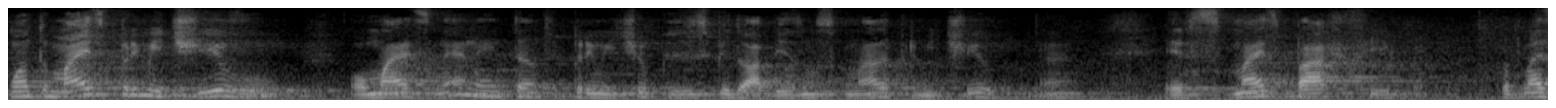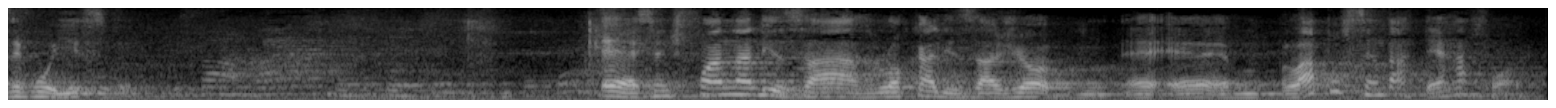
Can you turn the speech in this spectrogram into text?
Quanto mais primitivo, ou mais, né, nem tanto primitivo, porque os espíritos do abismo são nada primitivo, né? eles mais baixo ficam. Quanto mais egoísta. É, se a gente for analisar, localizar é, é, lá por cento da Terra fora.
